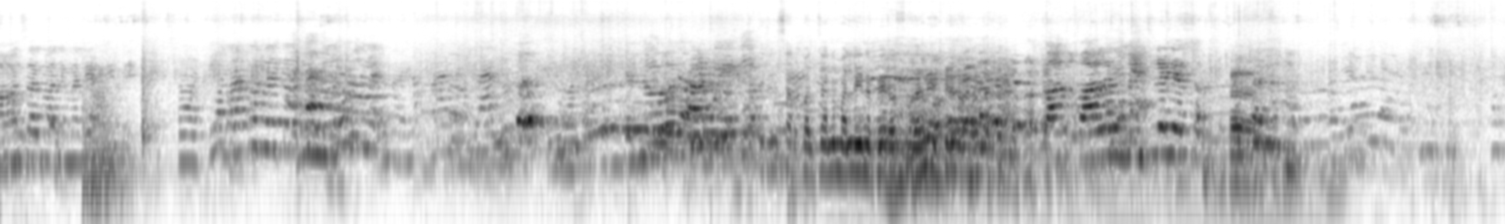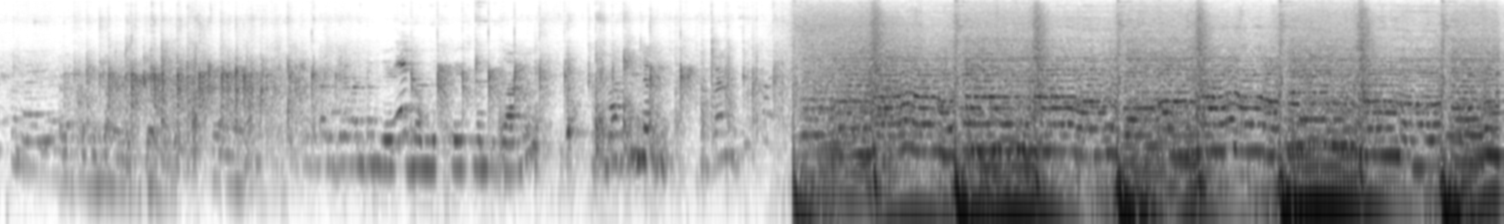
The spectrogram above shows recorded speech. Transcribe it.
అవసరం మళ్ళీ మళ్ళీ సర్పంచ్ అని మళ్ళీ ఈయన పేరు వస్తుందని. చేసినందుకు గాను మా చిన్న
